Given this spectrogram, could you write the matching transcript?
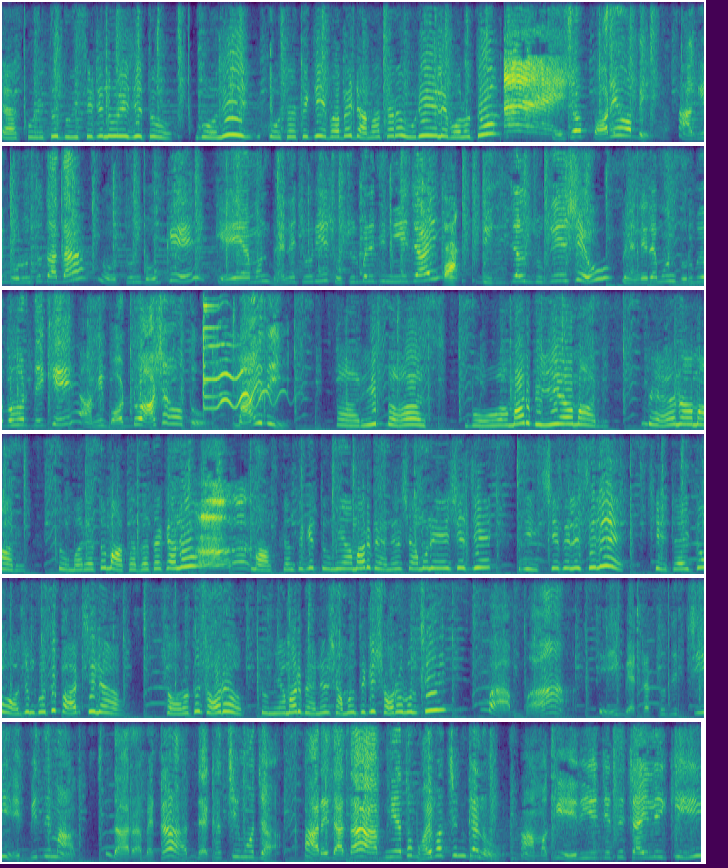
এখনই তো দুই সেটে হয়ে যেত। বলি কোথা থেকে এভাবে ডানা ছাড়া উড়ে এলে বলো তো? এসব পরে হবে। আগে বলুন তো দাদা নতুন বউকে কে এমন ভ্যানে চড়িয়ে শ্বশুর বাড়িতে নিয়ে যায়? ডিজিটাল যুগে এসেও ভ্যানের এমন দুর্ব্যবহার দেখে আমি বড্ড আশা হতো। মাইরি। আরে বাস বউ আমার বিয়ে আমার ভ্যান আমার। তোমার এত মাথা ব্যথা কেন? মাঝখান থেকে তুমি আমার ভ্যানের সামনে এসে যে রিক্সে ফেলেছিলে সেটাই তো হজম করতে পারছি না। সরো তো, সরো। তুমি আমার ভ্যানের সামনে থেকে সরো বলছি। বাবা, এই ব্যাটার তো দেখছি হেভি দিমাগ। দাঁড়া বেটা দেখাচ্ছি মজা। আরে দাদা, আপনি এত ভয় পাচ্ছেন কেন? আমাকে এড়িয়ে যেতে চাইলে কি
